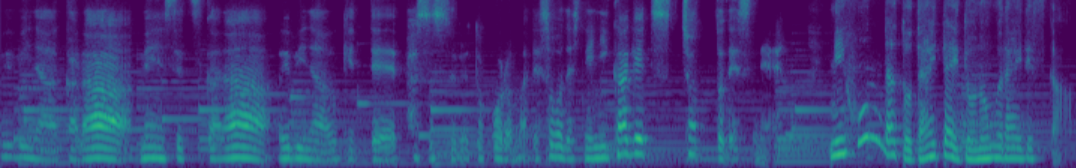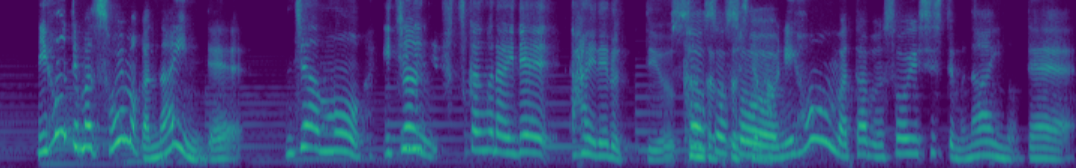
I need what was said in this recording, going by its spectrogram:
ウェビナーから、面接から、ウェビナー受けてパスするところまで、そうですね、2ヶ月ちょっとですね。日本だと大体どのぐらいですか？日本ってまずそういうのがないんで、じゃあもう1日2日ぐらいで入れるっていう感覚としてはそう。そうそう、日本は多分そういうシステムないので、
